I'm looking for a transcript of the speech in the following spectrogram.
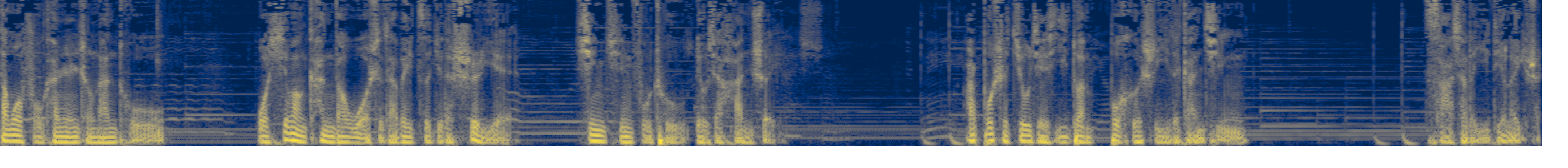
当我俯瞰人生蓝图。我希望看到我是在为自己的事业辛勤付出，流下汗水，而不是纠结一段不合时宜的感情，洒下了一滴泪水。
